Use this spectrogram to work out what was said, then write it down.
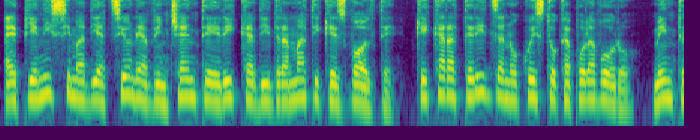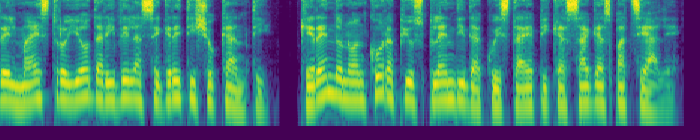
è pienissima di azione avvincente e ricca di drammatiche svolte, che caratterizzano questo capolavoro, mentre il maestro Yoda rivela segreti scioccanti, che rendono ancora più splendida questa epica saga spaziale.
